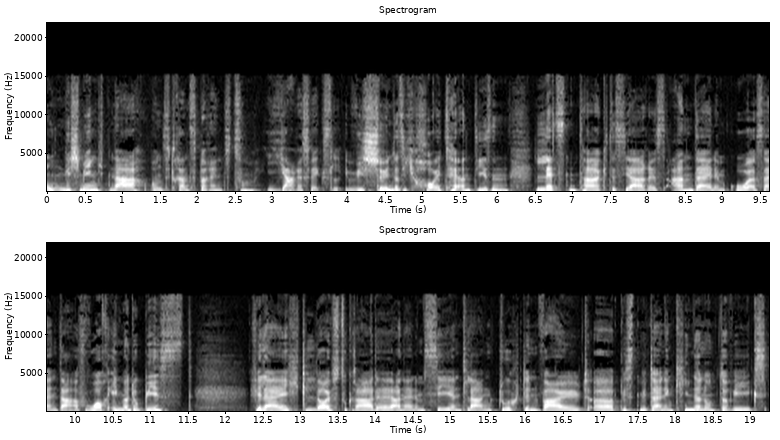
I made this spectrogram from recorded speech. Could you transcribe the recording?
Ungeschminkt, nah und transparent zum Jahreswechsel. Wie schön, dass ich heute an diesem letzten Tag des Jahres an deinem Ohr sein darf. Wo auch immer du bist, Vielleicht läufst du gerade an einem See entlang durch den Wald, äh, bist mit deinen Kindern unterwegs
